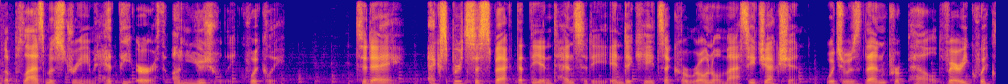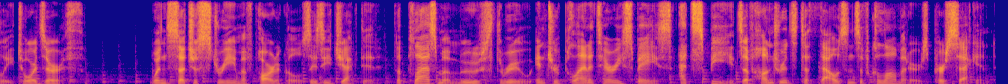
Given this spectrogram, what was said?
The plasma stream hit the Earth unusually quickly. Today, experts suspect that the intensity indicates a coronal mass ejection, which was then propelled very quickly towards Earth. When such a stream of particles is ejected, the plasma moves through interplanetary space at speeds of hundreds to thousands of kilometers per second.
